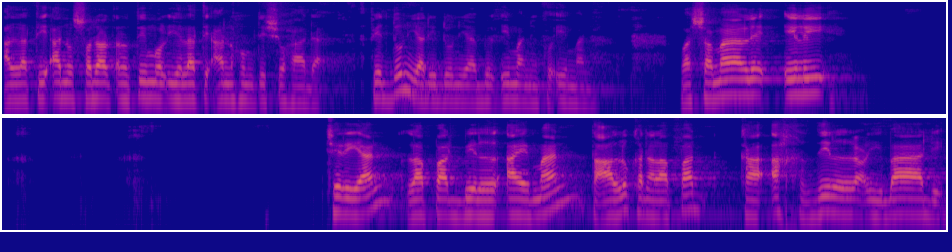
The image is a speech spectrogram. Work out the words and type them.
Allati anu sadat anu timbul ieu lati anhum ti syuhada. Fid dunya di dunya bil iman ku iman. Wasamali ili cirian lapad bil aiman ta'alluq kana lapad ka akhdil ibadi.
